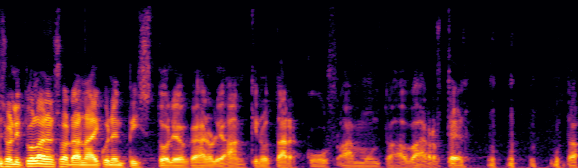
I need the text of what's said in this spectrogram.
Se oli tuollainen sodan aikuinen pistooli, jonka hän oli hankkinut tarkkuusammuntaa varten. Mutta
